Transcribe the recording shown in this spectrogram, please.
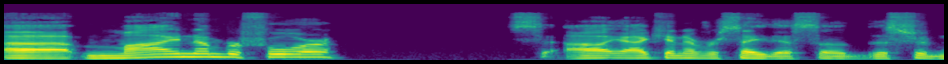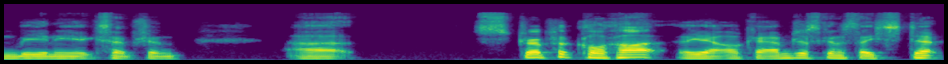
Uh, my number four, I, I can never say this, so this shouldn't be any exception. Uh, streptococcus. Yeah, okay. I'm just going to say step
